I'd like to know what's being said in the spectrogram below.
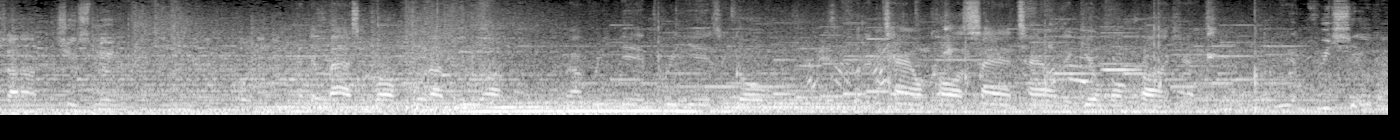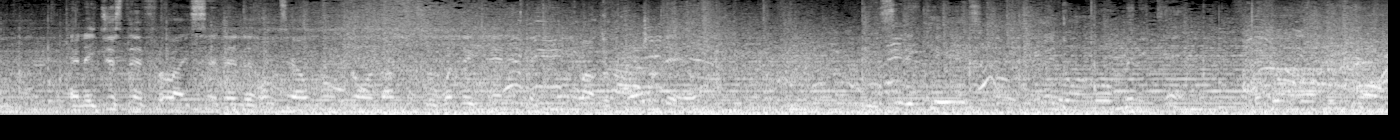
Shout out to Choo Smith. At the basketball court I grew up, I redid three years ago for the town called Sandtown, the Gilmor Projects. We appreciate it. And they just didn't feel like sitting in the hotel room doing nothing. So what they did is they came out to Palmdale. You see the kids, they're doing a little mini camp. They're doing a little mini camp.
